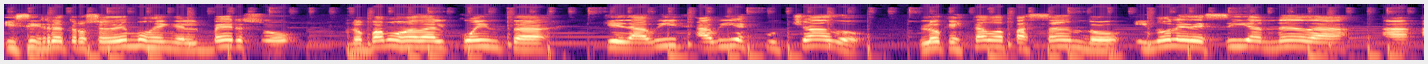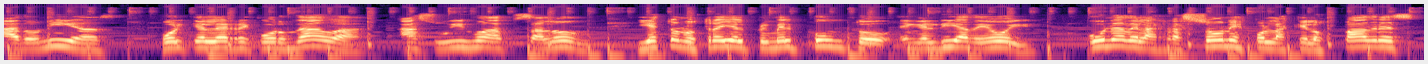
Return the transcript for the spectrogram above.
Y si retrocedemos en el verso, nos vamos a dar cuenta que David había escuchado lo que estaba pasando y no le decía nada a Adonías porque le recordaba a su hijo Absalón. Y esto nos trae el primer punto en el día de hoy. Una de las razones por las que los padres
